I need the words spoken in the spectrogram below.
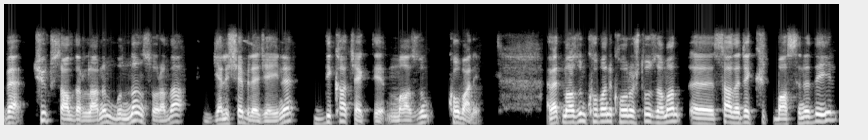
ve Türk saldırılarının bundan sonra da gelişebileceğine dikkat çekti Mazlum Kobani. Evet Mazlum Kobani konuştuğu zaman e, sadece Kürt basını değil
